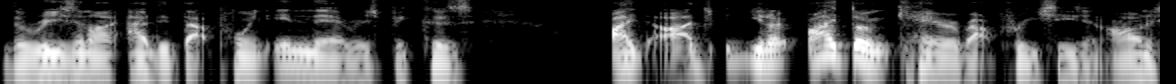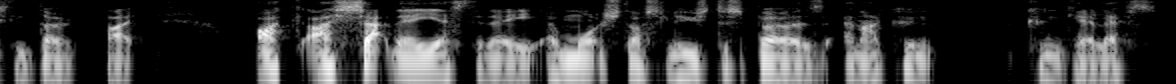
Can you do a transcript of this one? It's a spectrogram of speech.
The reason I added that point in there is because I, I, you know, I don't care about preseason. I honestly don't. Like, I, I sat there yesterday and watched us lose to Spurs, and I couldn't couldn't care less.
